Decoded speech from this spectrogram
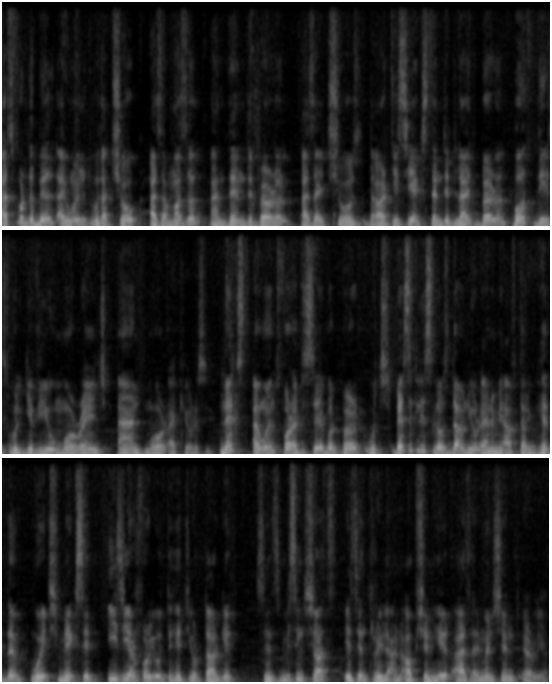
As for the build, I went with a choke as a muzzle and then the barrel as I chose the RTC extended light barrel. Both these will give you more range and more accuracy. Next, I went for a disabled perk which basically slows down your enemy after you hit them, which makes it easier for you to hit your target since missing shots isn't really an option here as I mentioned earlier.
